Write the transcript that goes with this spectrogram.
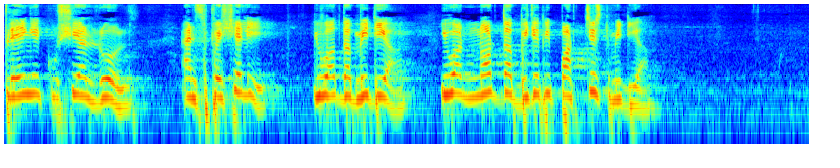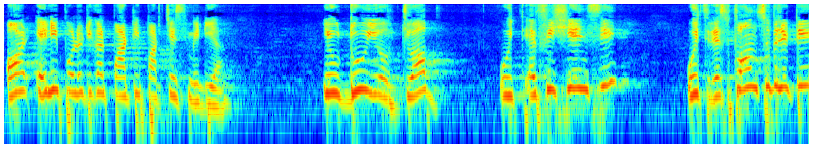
playing a crucial role and specially you are the media you are not the BJP purchased media or any political party purchase media. You do your job with efficiency, with responsibility,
